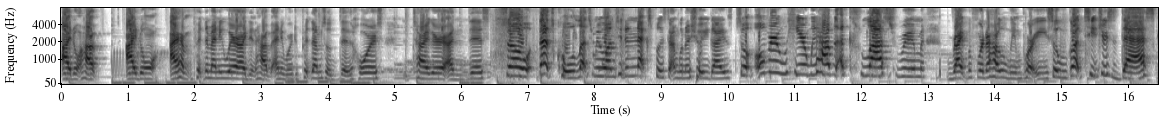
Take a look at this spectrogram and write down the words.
I don't have, I don't, I haven't put them anywhere. I didn't have anywhere to put them. So the horse, the tiger, and this. So that's cool. Let's move on to the next place that I'm going to show you guys. So over here, we have a classroom right before the Halloween party. So we've got teacher's desk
